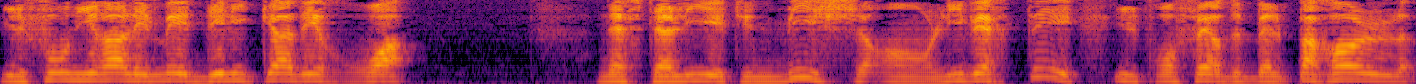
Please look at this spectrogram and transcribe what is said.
il fournira les mets délicats des rois. Nephtali est une biche en liberté, il profère de belles paroles.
